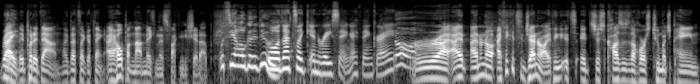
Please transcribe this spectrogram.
Right. They put it down. Like that's like a thing. I hope I'm not making this fucking shit up. What's the owl gonna do? Well, that's like in racing, I think, right? No. Right. I I don't know. I think it's in general. I think it's it just causes the horse too much pain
